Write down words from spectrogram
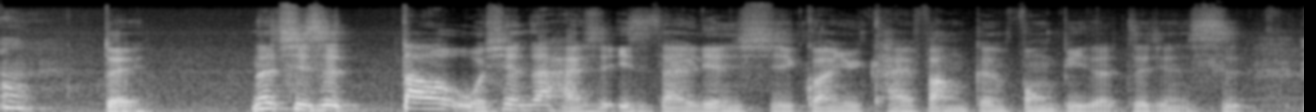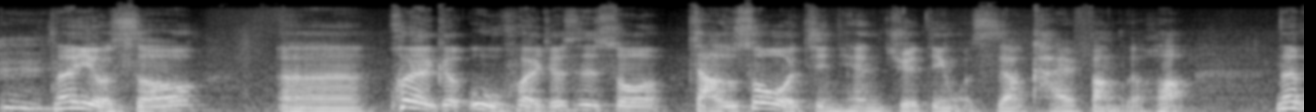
嗯，对。那其实到我现在还是一直在练习关于开放跟封闭的这件事。嗯那有时候，呃，会有一个误会，就是说，假如说我今天决定我是要开放的话，那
